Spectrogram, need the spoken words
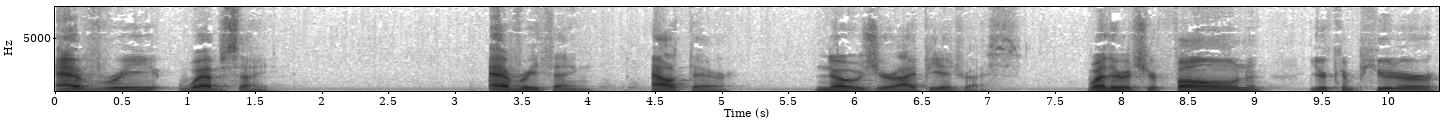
every website, everything out there knows your IP address. Whether it's your phone, your computer,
